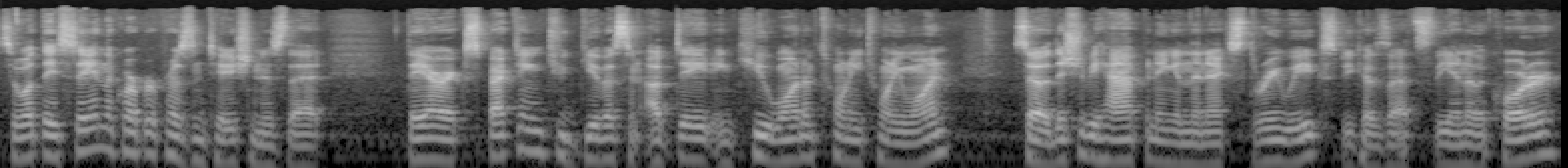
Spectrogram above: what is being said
So, what they say in the corporate presentation is that they are expecting to give us an update in Q1 of 2021. So this should be happening in the next three weeks because that's the end of the quarter.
